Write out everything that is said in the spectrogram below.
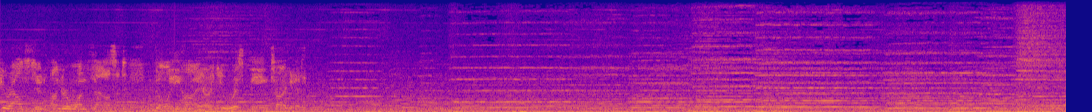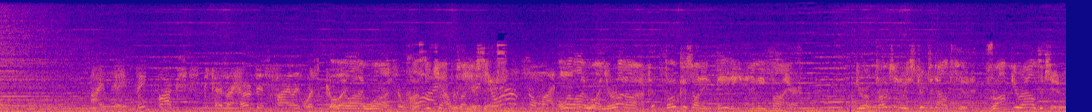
your altitude under 1,000. Go any higher and you risk being targeted. I paid big bucks because I heard this pilot was good. OLI-1, So hostile choppers on your six. around so much? OLI-1, you're unarmed. Focus on evading enemy fire. You're approaching restricted altitude. Drop your altitude.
